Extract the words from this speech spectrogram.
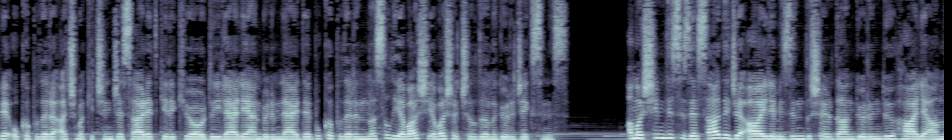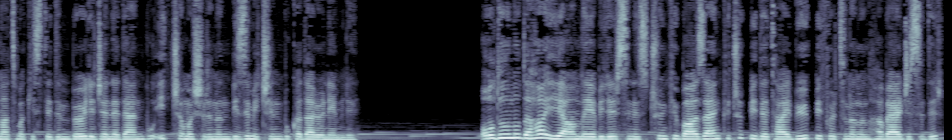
ve o kapıları açmak için cesaret gerekiyordu. İlerleyen bölümlerde bu kapıların nasıl yavaş yavaş açıldığını göreceksiniz. Ama şimdi size sadece ailemizin dışarıdan göründüğü hali anlatmak istedim. Böylece neden bu iç çamaşırının bizim için bu kadar önemli? Olduğunu daha iyi anlayabilirsiniz çünkü bazen küçük bir detay büyük bir fırtınanın habercisidir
